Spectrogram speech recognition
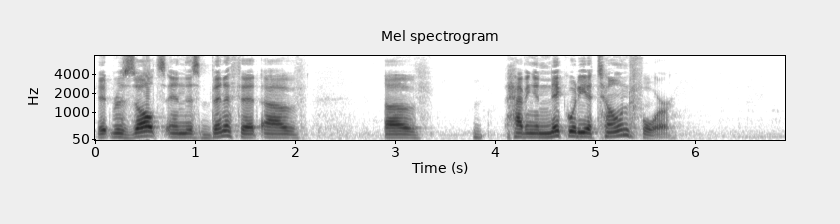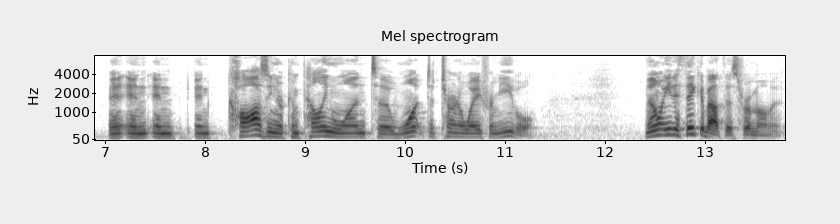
It results in this benefit of, of having iniquity atoned for. and, and, and, and causing or compelling one to want to turn away from evil. Now, I want you to think about this for a moment.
